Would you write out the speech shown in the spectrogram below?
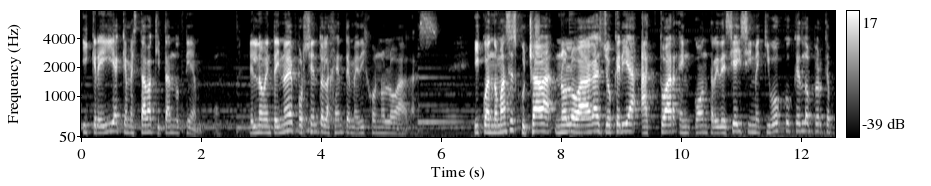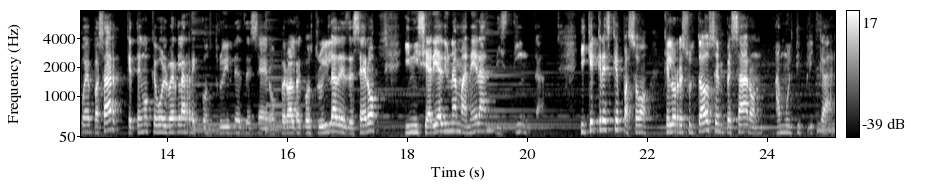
y creía que me estaba quitando tiempo. El 99% de la gente me dijo no lo hagas. Y cuando más escuchaba, no lo hagas, yo quería actuar en contra y decía, y si me equivoco, ¿qué es lo peor que puede pasar? Que tengo que volverla a reconstruir desde cero. Pero al reconstruirla desde cero, iniciaría de una manera distinta. ¿Y qué crees que pasó? Que los resultados empezaron a multiplicar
